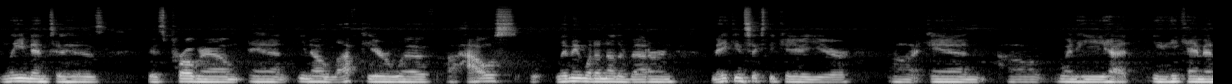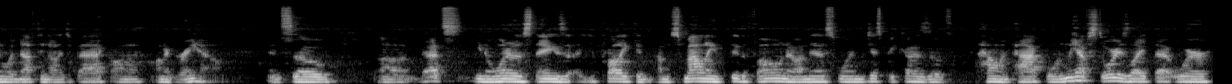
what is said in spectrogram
leaned into his his program and you know left here with a house living with another veteran making 60k a year uh, and uh, when he had you know, he came in with nothing on his back on a on a greyhound and so uh, that's you know one of those things you probably can i'm smiling through the phone on this one just because of how impactful and we have stories like that where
